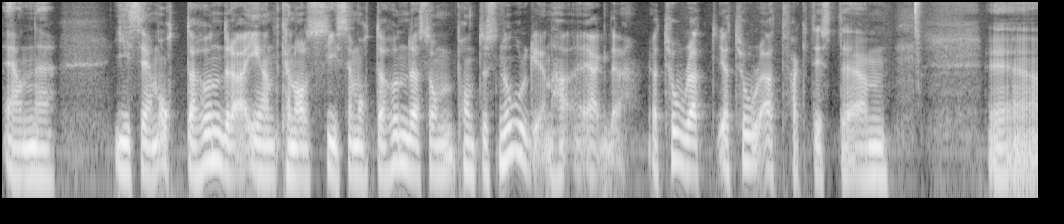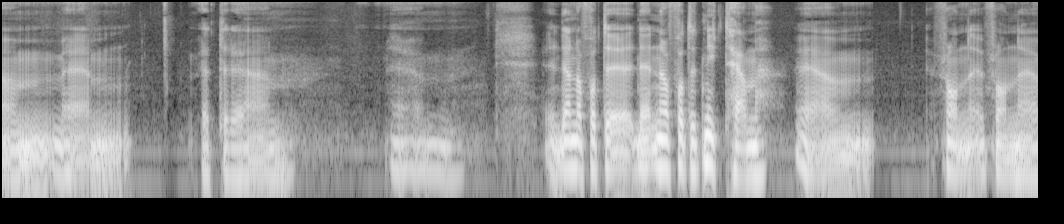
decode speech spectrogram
en JCM 800, enkanals JCM 800 som Pontus Norgren ägde. Jag tror att, jag tror att faktiskt ehm, ehm, vet det, den, har fått, eh, den har fått ett nytt hem från, från eh,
